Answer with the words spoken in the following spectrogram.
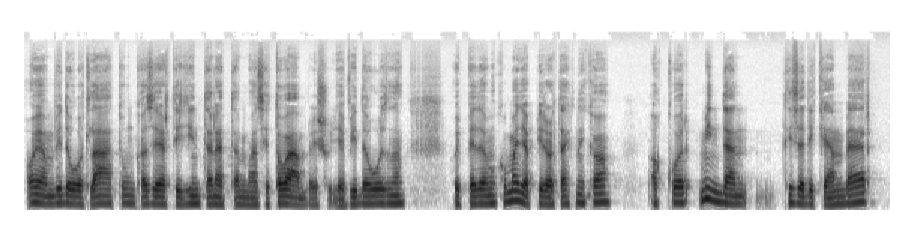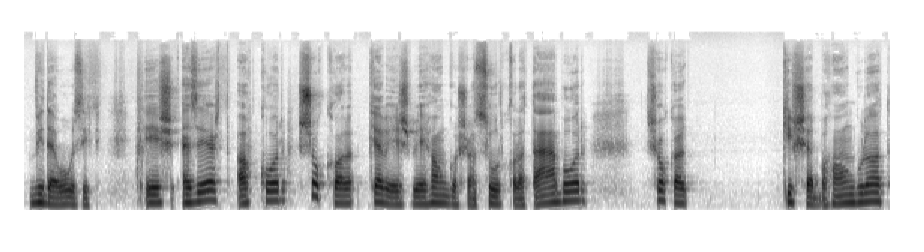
olyan videót látunk, azért így interneten már azért továbbra is ugye videóznak, hogy például amikor megy a pirotechnika, akkor minden tizedik ember videózik, és ezért akkor sokkal kevésbé hangosan szurkol a tábor, sokkal kisebb a hangulat,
